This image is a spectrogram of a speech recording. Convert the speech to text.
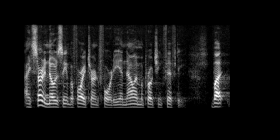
I started noticing it before I turned 40, and now I'm approaching 50. But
